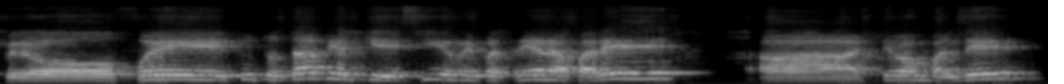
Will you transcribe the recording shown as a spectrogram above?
pero fue Tuto Tapia el que decide repatriar a Paredes, a Esteban Valdés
